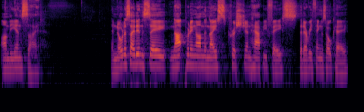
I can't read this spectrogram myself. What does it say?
on the inside? And notice I didn't say not putting on the nice Christian happy face that everything's okay,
